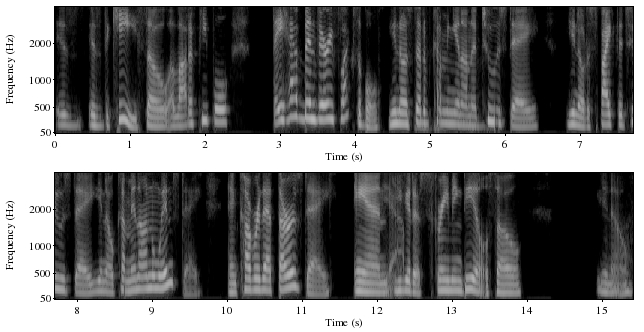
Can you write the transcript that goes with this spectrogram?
is is the key. So a lot of people they have been very flexible. You know, instead of coming in on a mm-hmm. Tuesday, you know, to spike the Tuesday, you know, come in on Wednesday and cover that Thursday and yeah. you get a screaming deal. So, you know,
